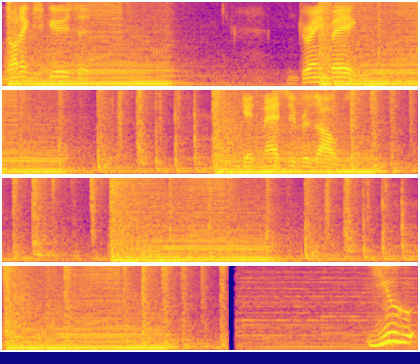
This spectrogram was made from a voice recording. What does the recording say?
Not excuses. Dream big. Get massive results. You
